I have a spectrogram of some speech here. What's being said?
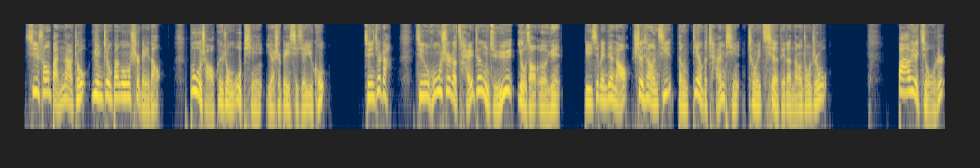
西双版纳州运政办公室被盗，不少贵重物品也是被洗劫一空。紧接着，景洪市的财政局又遭厄运，笔记本电脑、摄像机等电子产品成为窃贼的囊中之物。八月九日，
